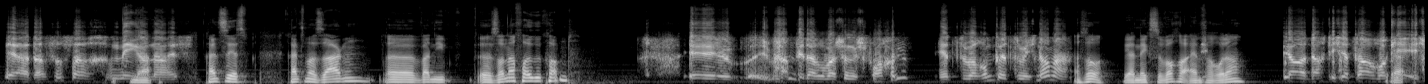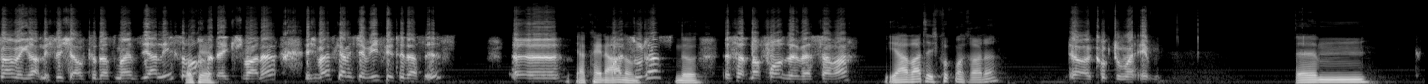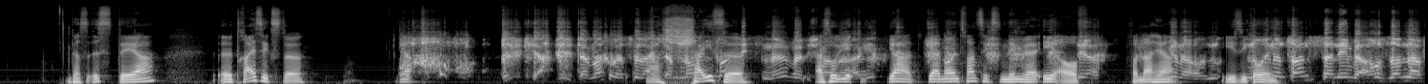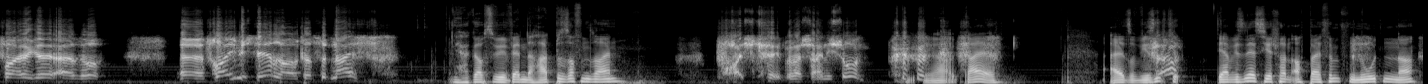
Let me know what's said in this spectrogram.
Ja, das ist doch mega Ja. nice. Kannst du jetzt, kannst du mal sagen, äh, wann die äh, Sonderfolge kommt? Äh, haben wir darüber schon gesprochen? Jetzt überrumpelst du mich nochmal. Ach so, ja, nächste Woche einfach, oder? Ja, dachte ich jetzt auch. Okay, Ja. ich war mir gerade nicht sicher, ob du das meinst. Ja, nächste Okay. Woche, denke ich mal, ne? Ich weiß gar nicht, der wievielte das ist. Äh, Ja, keine Ahnung. du das? Nö. ist das noch vor Silvester, wa? Ja, warte, ich guck mal gerade. Ja, guck du mal eben. Ähm, das ist der äh, 30. Ja, Ja, dann machen wir es vielleicht Ach, am scheiße. 29., ne? Ich achso, ja, ja, ja, 29. nehmen wir eh auf. Ja. Von daher, Genau. easy going. 29. nehmen wir auch Sonderfolge, also äh, freue ich mich sehr drauf, das wird nice. Ja, glaubst du, wir werden da hart besoffen sein? Boah, ich wahrscheinlich schon. Ja, geil. Also, wir sind, Ja. ja, wir sind jetzt hier schon auch bei fünf Minuten, ne?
